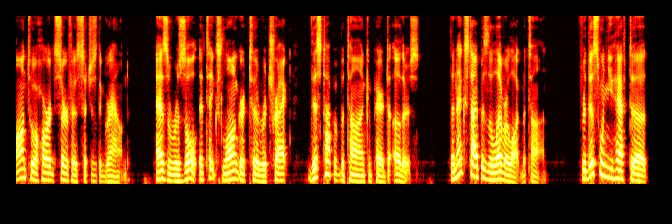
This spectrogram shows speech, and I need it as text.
onto a hard surface such as the ground. As a result, it takes longer to retract this type of baton compared to others. The next type is the lever lock baton. For this one you have to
